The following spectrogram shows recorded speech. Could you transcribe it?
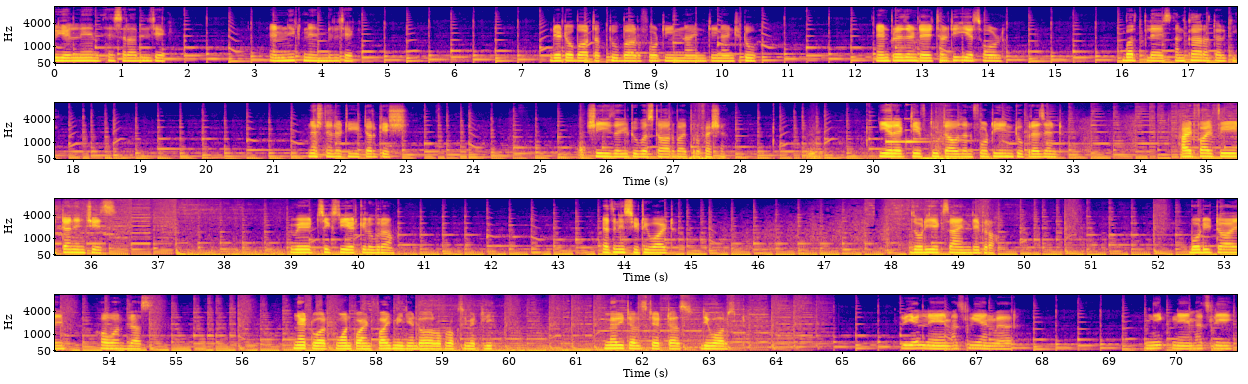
Real name Isra Biljak and nickname Biljak. Date of birth October 14, 1992 and present age 30 years old. Birthplace Ankara, Turkey. Nationality Turkish. She is a YouTuber star by profession. Year active 2014 to present. Height 5 feet 10 inches. Weight 68 kilogram. Ethnicity white. Zodiac sign Libra. Body type hourglass. Net worth 1.5 million dollar approximately. Marital status divorced. Real name Asli Enver. Nickname Asli.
